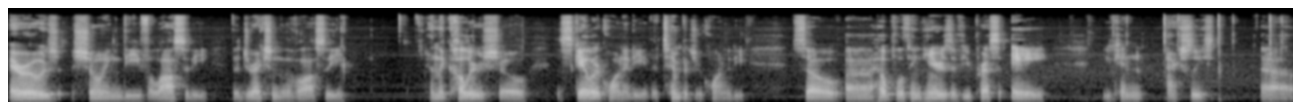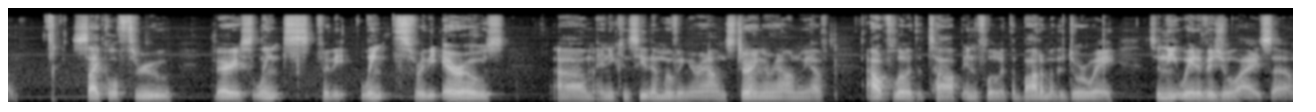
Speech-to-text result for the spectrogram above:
arrows showing the velocity, the direction of the velocity, and the colors show the scalar quantity, the temperature quantity. So a uh, helpful thing here is if you press A, you can actually uh, cycle through various lengths for the lengths for the arrows, um, and you can see them moving around, stirring around. We have outflow at the top, inflow at the bottom of the doorway, it's a neat way to visualize uh,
